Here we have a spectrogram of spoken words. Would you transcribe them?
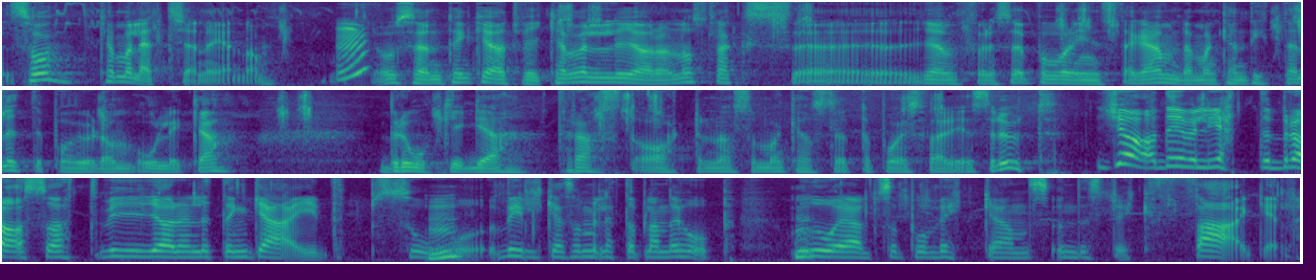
så kan man lätt känna igen dem. Och sen tänker jag att vi kan väl göra någon slags eh, jämförelse på vår Instagram där man kan titta lite på hur de olika brokiga trastarterna som man kan stöta på i Sverige ser ut. Ja, det är väl jättebra så att vi gör en liten guide så vilka som är lätta att blanda ihop. Och då är det alltså på veckans understreck fagel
